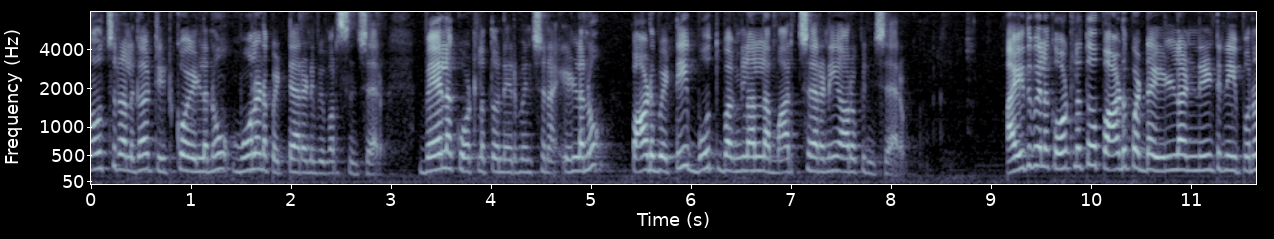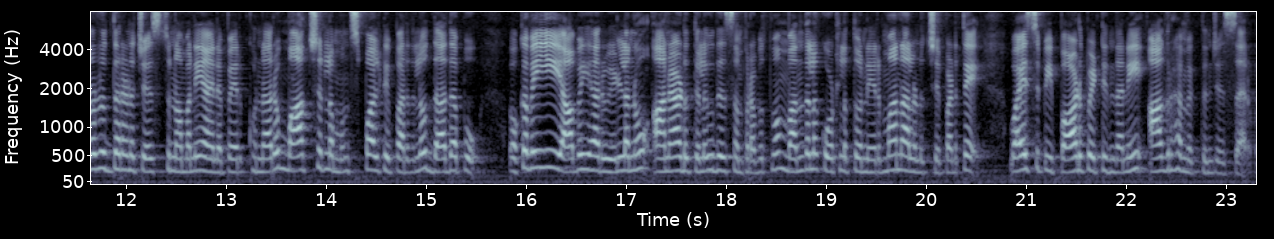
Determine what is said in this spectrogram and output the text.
సంవత్సరాలుగా టిట్కో ఇళ్ళను మూలన పెట్టారని విమర్శించారు. వేల కోట్లతో నిర్మించిన ఇళ్ళను పాడుబెట్టి బూత్ బంగ్లాల్లా మార్చారని ఆరోపించారు. ఐదు వేల కోట్లతో పాడుపడ్డ ఇళ్ళన్నింటినీ పునరుద్ధరణ చేస్తున్నామని ఆయన పేర్కొన్నారు. మార్చర్ల మున్సిపాలిటీ పరిధిలో దాదాపు ఒక వెయ్యి యాభై ఆరు ఇళ్ళను ఆనాడు తెలుగుదేశం ప్రభుత్వం వందల కోట్లతో నిర్మాణాలను చేపడితే వైసీపీ పాడుపెట్టిందని ఆగ్రహం వ్యక్తం చేశారు.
